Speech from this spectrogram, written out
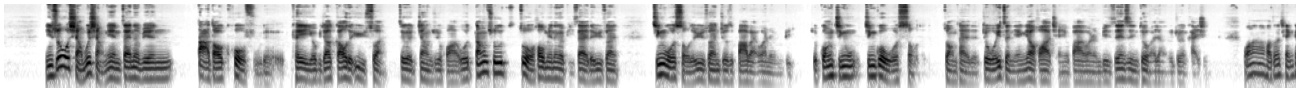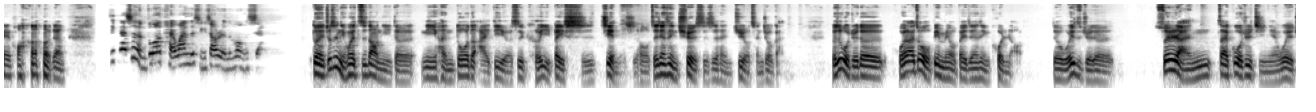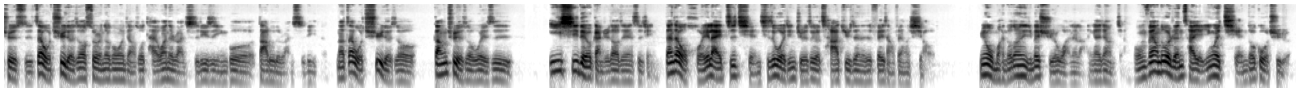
你说我想不想念在那边？大刀阔斧的，可以有比较高的预算，这个这样去花。我当初做后面那个比赛的预算，经我手的预算就是八百万人民币，就光经经过我手的状态的，就我一整年要花的钱有八百万人民币，这件事情对我来讲就觉得很开心。哇，好多钱可以花，这样 应该是很多台湾的行销人的梦想。对，就是你会知道你的你很多的 idea 是可以被实践的时候，这件事情确实是很具有成就感。可是我觉得。回来之后，我并没有被这件事情困扰。就我一直觉得，虽然在过去几年，我也确实在我去的时候，所有人都跟我讲说，台湾的软实力是赢过大陆的软实力的。那在我去的时候，刚去的时候，我也是依稀的有感觉到这件事情。但在我回来之前，其实我已经觉得这个差距真的是非常非常小了，因为我们很多东西已经被学完了啦，应该这样讲。我们非常多的人才也因为钱都过去了。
